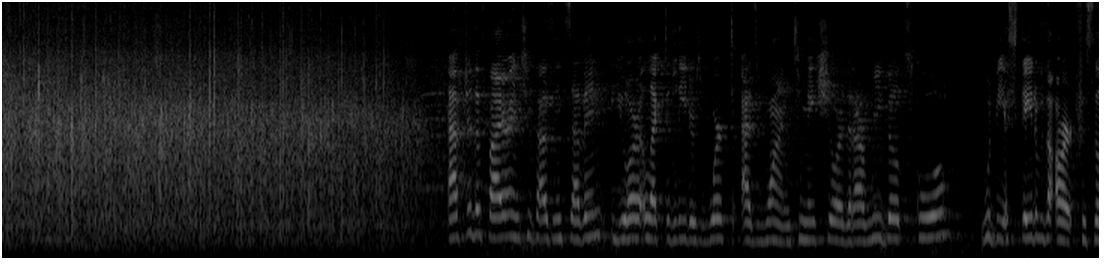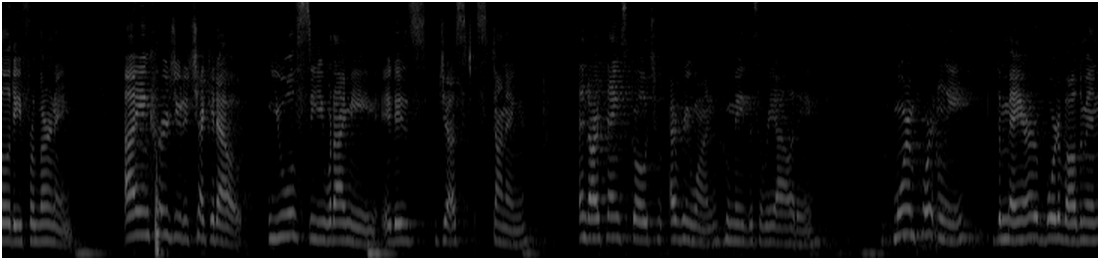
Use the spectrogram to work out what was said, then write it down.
After the fire in 2007, your elected leaders worked as one to make sure that our rebuilt school would be a state of the art facility for learning. I encourage you to check it out. You will see what I mean. It is just stunning. And our thanks go to everyone who made this a reality. More importantly, the mayor, board of aldermen,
